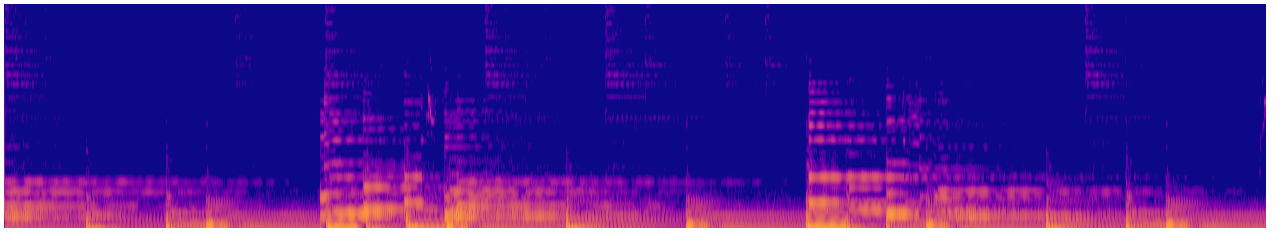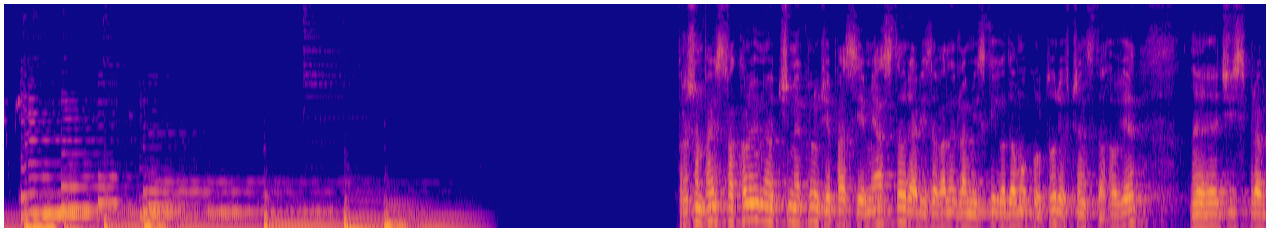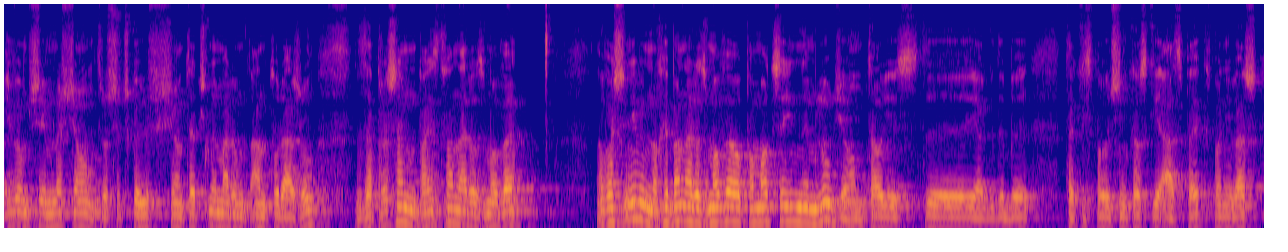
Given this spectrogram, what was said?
Thank you. Proszę Państwa, kolejny odcinek Ludzie Pasje Miasto, realizowany dla Miejskiego Domu Kultury w Częstochowie. E, Dziś z prawdziwą przyjemnością, troszeczkę już w świątecznym anturażu, zapraszam Państwa na rozmowę, no właśnie nie wiem, no chyba na rozmowę o pomocy innym ludziom. To jest e, jak gdyby taki społecznikowski aspekt, ponieważ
